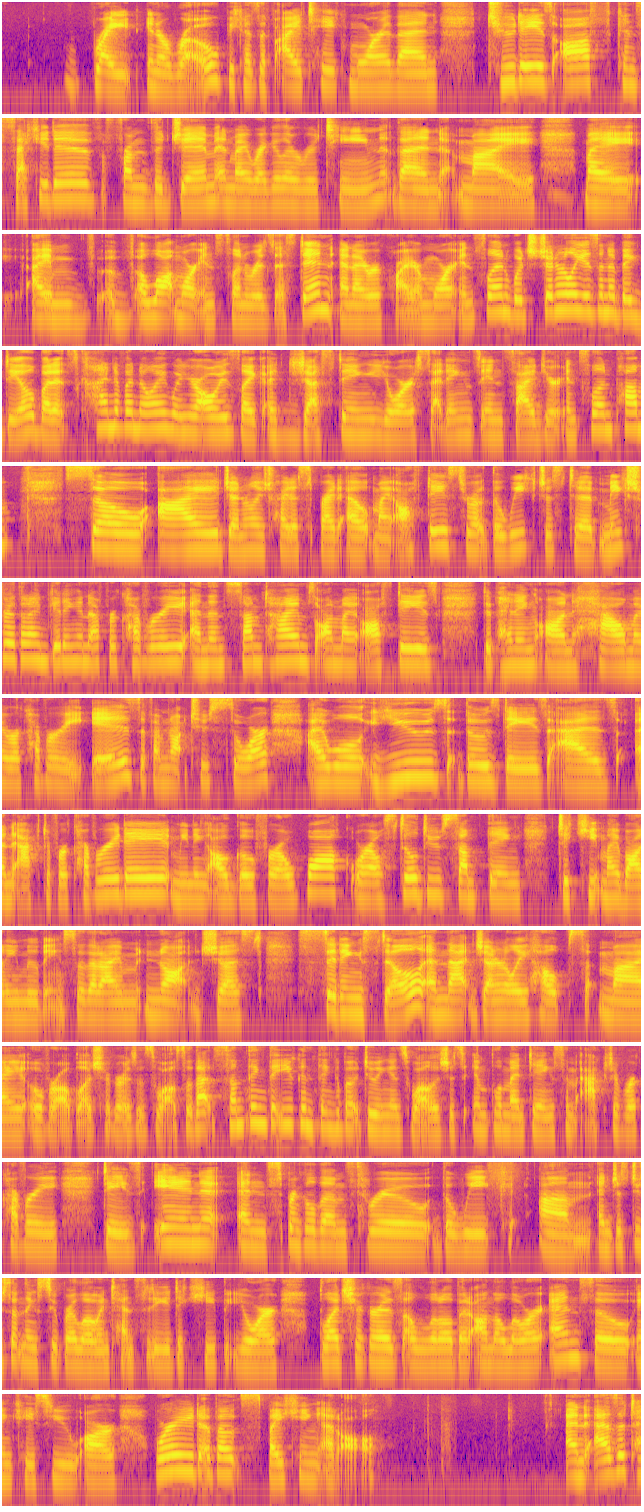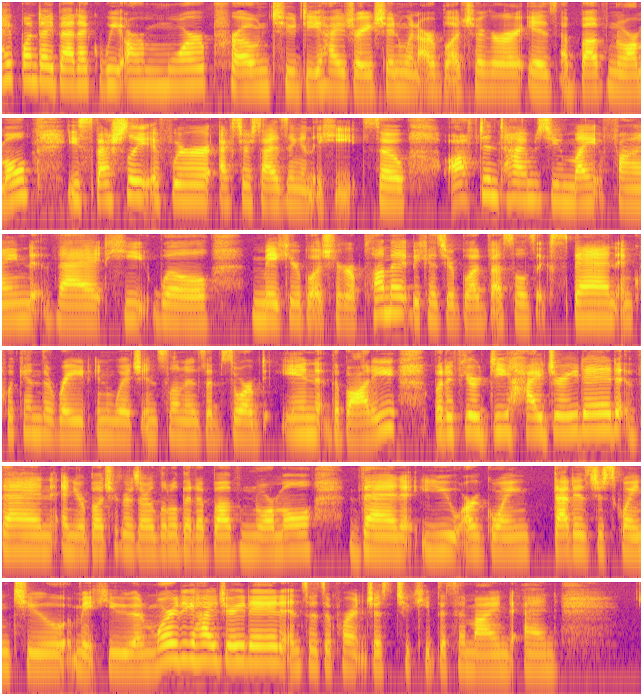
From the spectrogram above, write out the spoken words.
right in a row because if I take more than two days off consecutive from the gym and my regular routine, then my my I'm a lot more insulin resistant and I require more insulin, which generally isn't a big deal, but it's kind of annoying when you're always like adjusting your settings inside your insulin pump. So I generally try to spread out my off days throughout the week just to make sure that I'm getting enough recovery. And then sometimes on my off days, depending on how my recovery is, if I'm not too sore, I will use those days as an active recovery day, meaning I'll go for a walk or I'll still do something to keep my body moving so that I'm not just sitting still. And that generally helps my overall blood sugars as well. So that's something that you can think about doing as well, is just implementing some active recovery days in and sprinkle them through the week um, and just do something super low intensity to keep your blood sugars a little bit on the lower end. So, in case you are worried about spiking at all. And as a type 1 diabetic, we are more prone to dehydration when our blood sugar is above normal, especially if we're exercising in the heat. So, oftentimes you might find that heat will make your blood sugar plummet because your blood vessels expand and quicken the rate in which insulin is absorbed in the body. But if you're dehydrated, then and your blood sugars are a little bit above normal, then you are going, that is just going to make you even more dehydrated. And so, it's important just to keep this in mind and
